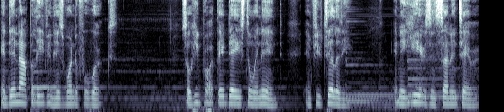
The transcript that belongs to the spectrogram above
and did not believe in his wonderful works. So he brought their days to an end in futility and their years in sudden terror.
